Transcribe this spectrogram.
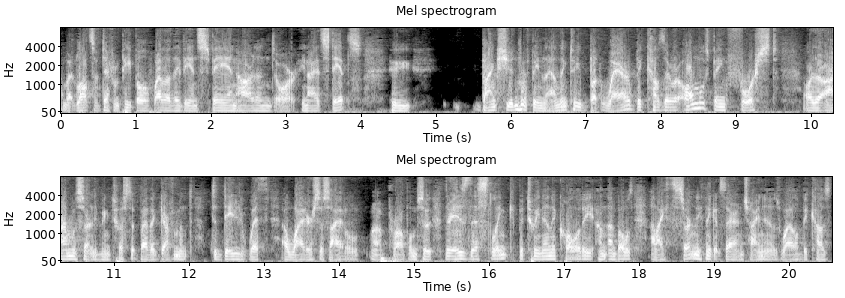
about lots of different people, whether they be in Spain, Ireland, or United States, who banks shouldn't have been lending to, but were because they were almost being forced, or their arm was certainly being twisted by the government to deal with a wider societal uh, problem. So there is this link between inequality and, and, bubbles, and I certainly think it's there in China as well because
